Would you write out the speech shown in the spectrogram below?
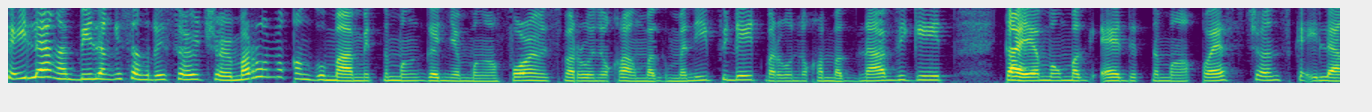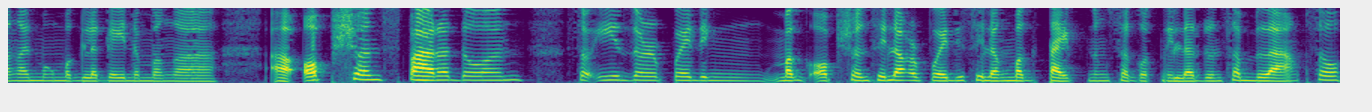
kailangan bilang isang researcher, marunong kang gumamit ng mga ganyang mga forms, marunong kang mag-manipulate, marunong kang mag-navigate, kaya mong mag-edit ng mga questions, kailangan mong maglagay ng mga uh, options para doon. So either pwedeng mag-option sila or pwede silang mag-type ng sagot nila doon sa blank. So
